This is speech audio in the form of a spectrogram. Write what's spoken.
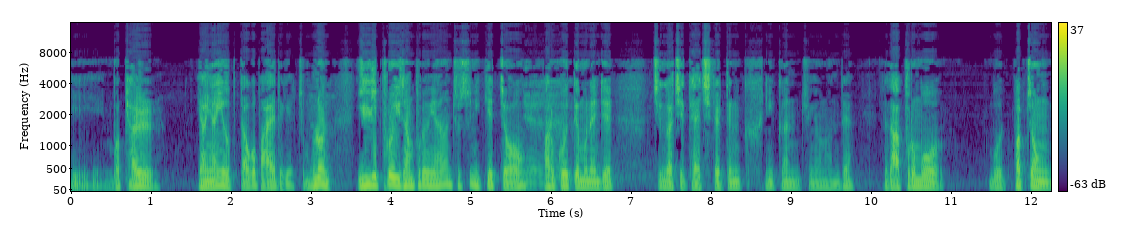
이 뭐 별 영향이 없다고 봐야 되겠죠. 물론 1, 2% 2, 3% 영향은 줄 수는 있겠죠. 예. 바로 그것 때문에 이제 지금같이 대치될 때는 크니까 중요한데 그래서 앞으로 뭐, 뭐 법정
